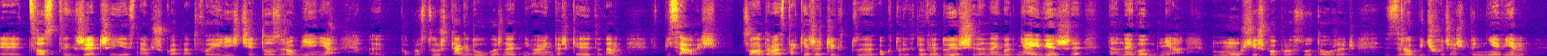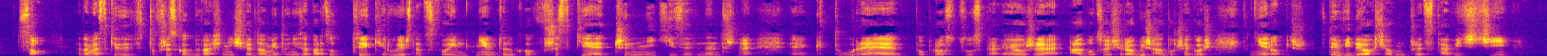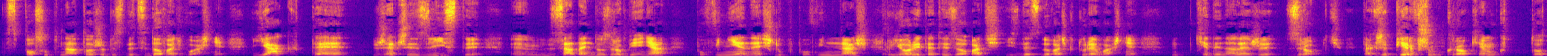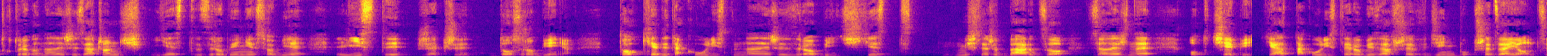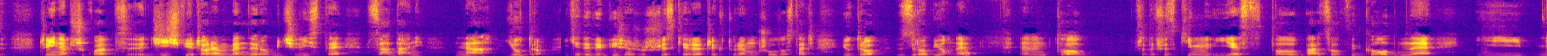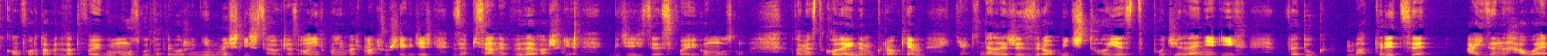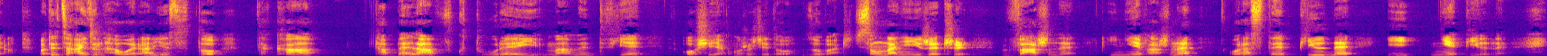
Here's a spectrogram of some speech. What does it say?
Y, co z tych rzeczy jest na przykład na Twojej liście do zrobienia y, po prostu już tak długo, że nawet nie pamiętasz, kiedy to tam wpisałeś. Są natomiast takie rzeczy, które, o których dowiadujesz się danego dnia i wiesz, że danego dnia musisz po prostu tą rzecz zrobić, chociażby nie wiem co. Natomiast kiedy to wszystko odbywa się nieświadomie, to nie za bardzo ty kierujesz nad swoim dniem, tylko wszystkie czynniki zewnętrzne, e, które po prostu sprawiają, że albo coś robisz, albo czegoś nie robisz. W tym wideo chciałbym przedstawić Ci sposób na to, żeby zdecydować właśnie, jak te rzeczy z listy zadań do zrobienia powinieneś lub powinnaś priorytetyzować i zdecydować, które właśnie kiedy należy zrobić. Także pierwszym krokiem, od którego należy zacząć, jest zrobienie sobie listy rzeczy do zrobienia. To, kiedy taką listę należy zrobić, jest myślę, że bardzo zależne od ciebie. Ja taką listę robię zawsze w dzień poprzedzający, czyli na przykład e, dziś wieczorem będę robić listę zadań na jutro. I kiedy wypiszesz już wszystkie rzeczy, które muszą zostać jutro zrobione, to przede wszystkim jest to bardzo wygodne i komfortowe dla Twojego mózgu, dlatego że nie myślisz cały czas o nich, ponieważ masz już je gdzieś zapisane, wylewasz je gdzieś ze swojego mózgu. Natomiast kolejnym krokiem, jaki należy zrobić, to jest podzielenie ich według matrycy Eisenhowera. Matryca Eisenhowera jest to taka tabela, w której mamy dwie osie, jak możecie to zobaczyć. Są na niej rzeczy ważne i nieważne oraz te pilne i niepilne.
